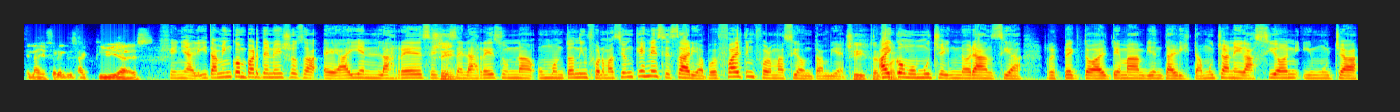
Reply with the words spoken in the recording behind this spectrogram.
en las diferentes actividades. Genial. Y también comparten ellos eh, ahí en las redes, ellos en las redes, un montón de información que es necesaria, pues falta información también. Hay como mucha ignorancia respecto al tema ambientalista, mucha negación y mucha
